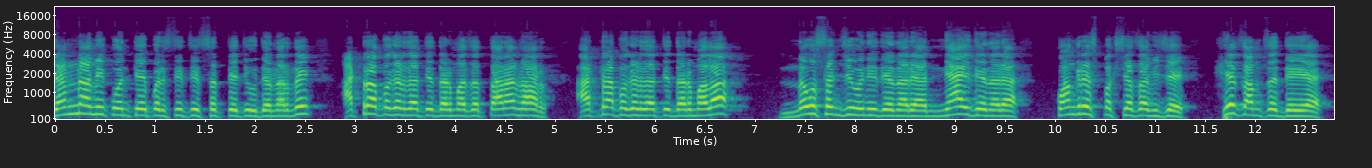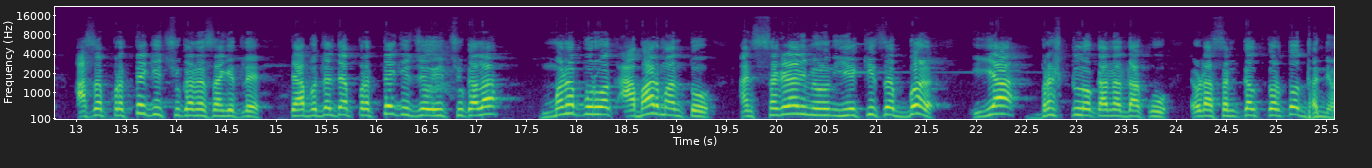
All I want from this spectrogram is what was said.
त्यांना आम्ही कोणत्याही परिस्थितीत सत्तेत येऊ देणार नाही. अठरा पगड जाती धर्माचा तारानहार अठरा पगड जाती धर्माला नवसंजीवनी देणाऱ्या न्याय देणाऱ्या काँग्रेस पक्षाचा विजय हेच आमचं ध्येय आहे. असं प्रत्येक इच्छुकानं सांगितलंय. त्याबद्दल त्या प्रत्येक इच्छु- इच्छुकाला मनपूर्वक आभार मानतो आणि सगळ्यांनी मिळून एकीचं बळ या भ्रष्ट लोकांना दाखवू एवढा संकल्प करतो. धन्यवाद.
